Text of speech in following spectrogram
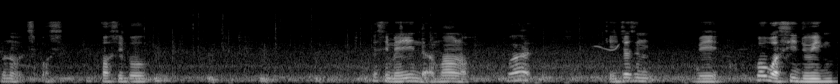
Oh no, it's poss possible. Just imagine the amount of... What? Okay, just... Wait. What was he doing?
